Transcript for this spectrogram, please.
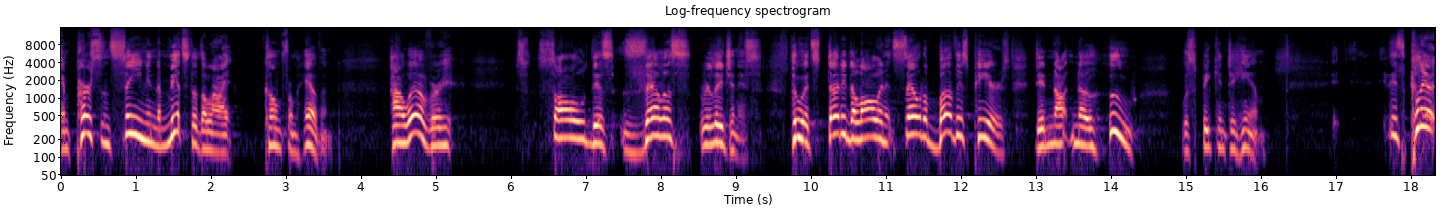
and person seen in the midst of the light come from heaven. However, Saul, this zealous religionist who had studied the law and excelled above his peers, did not know who was speaking to him. It's clear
